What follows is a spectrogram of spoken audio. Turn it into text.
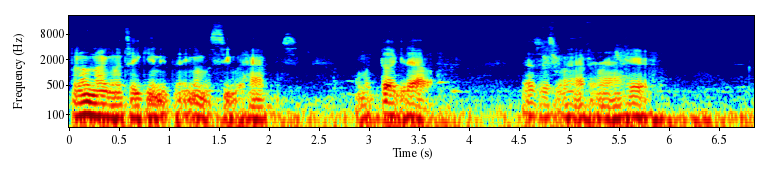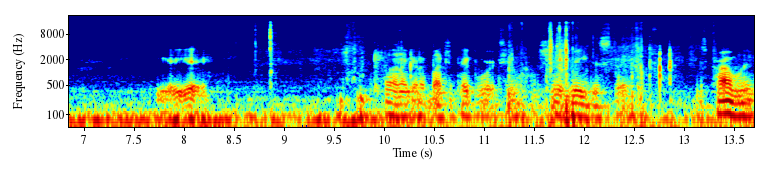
But I'm not gonna take anything. I'm gonna see what happens. I'm gonna thug it out. That's what's gonna happen around here. Yeah, yeah. Oh, and I got a bunch of paperwork too. I should read this stuff. It's probably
